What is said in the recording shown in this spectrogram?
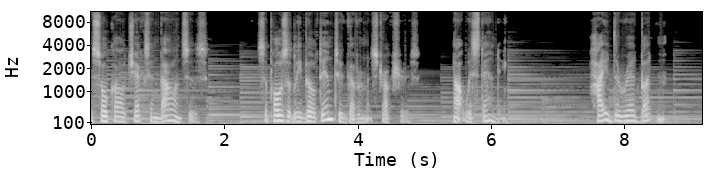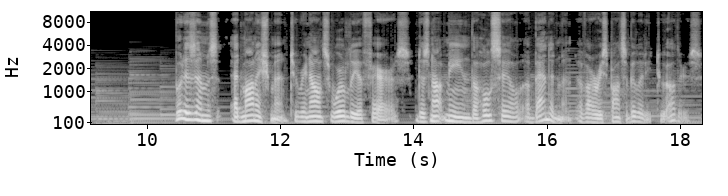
The so called checks and balances, supposedly built into government structures, notwithstanding. Hide the red button. Buddhism's admonishment to renounce worldly affairs does not mean the wholesale abandonment of our responsibility to others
